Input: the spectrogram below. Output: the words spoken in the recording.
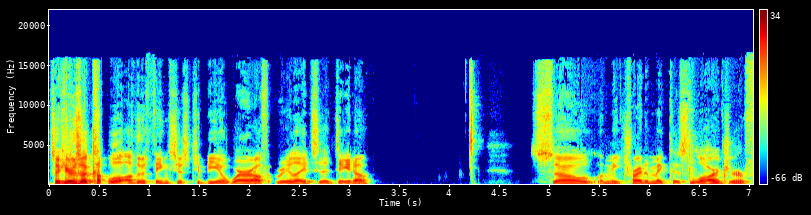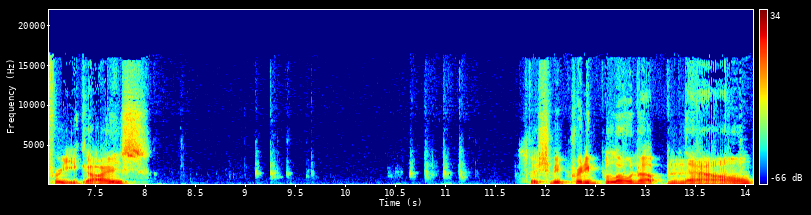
So here's a couple of other things just to be aware of related to the data. So let me try to make this larger for you guys so it should be pretty blown up now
